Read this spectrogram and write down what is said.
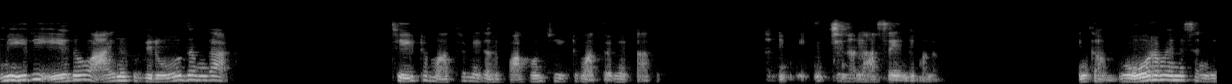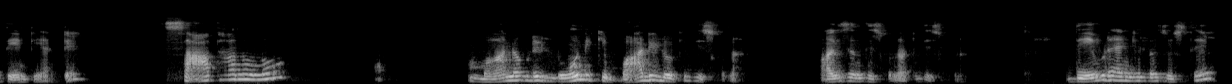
మీరి ఏదో ఆయనకు విరోధంగా చేయటం మాత్రమే కాదు పాపం చేయటం మాత్రమే కాదు. అని మించిన లాస్ అయింది మనం ఇంకా ఘోరమైన సంగతి ఏంటి అంటే సాతానును మానవుడి లోనికి బాడీలోకి తీసుకున్నాడు. పాయిజన్ తీసుకున్నట్టు తీసుకున్నాడు. దేవుడి యాంగిల్లో చూస్తే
